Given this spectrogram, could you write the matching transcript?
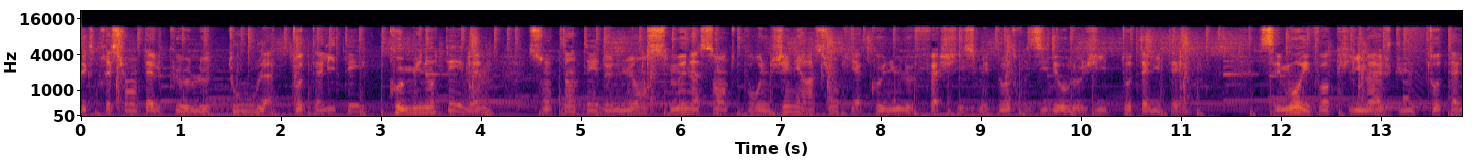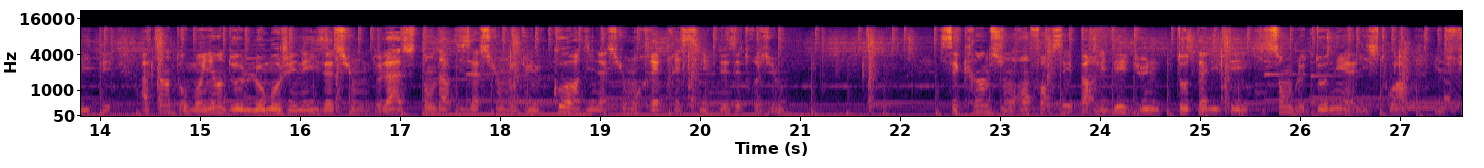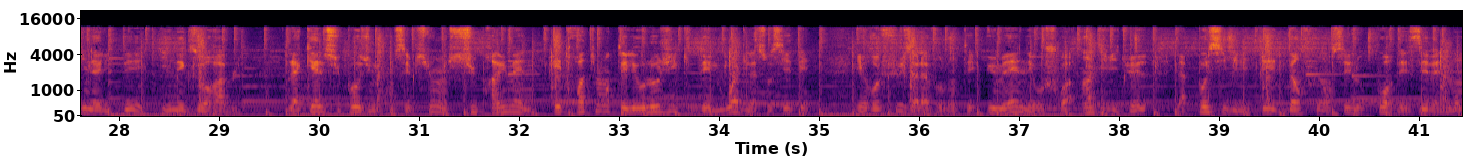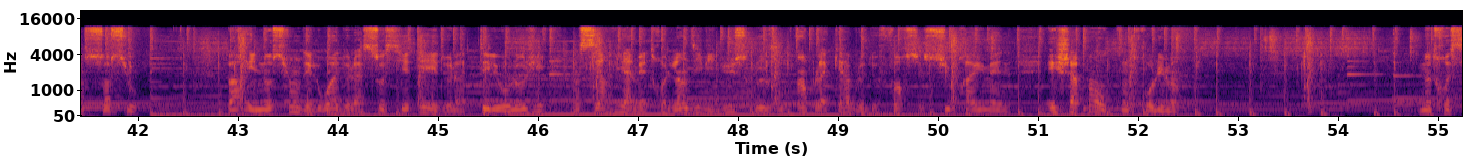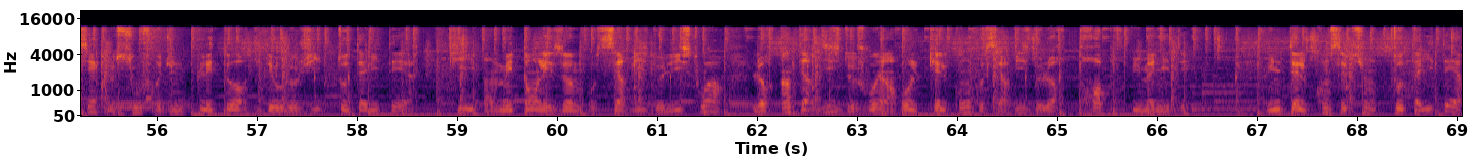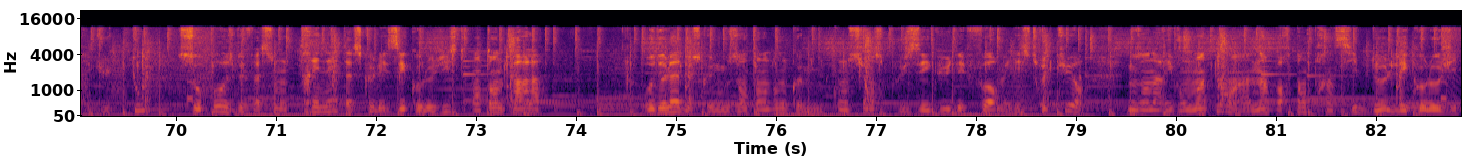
Expressions telles que le tout, la totalité, communauté même, sont teintées de nuances menaçantes pour une génération qui a connu le fascisme et d'autres idéologies totalitaires. Ces mots évoquent l'image d'une totalité, atteinte au moyen de l'homogénéisation, de la standardisation et d'une coordination répressive des êtres humains. Ces craintes sont renforcées par l'idée d'une totalité qui semble donner à l'histoire une finalité inexorable, laquelle suppose une conception suprahumaine, étroitement téléologique des lois de la société, et refuse à la volonté humaine et au choix individuel la possibilité d'influencer le cours des événements sociaux. Pareille notion des lois de la société et de la téléologie ont servi à mettre l'individu sous le joug implacable de forces suprahumaines, échappant au contrôle humain. Notre siècle souffre d'une pléthore d'idéologies totalitaires qui, en mettant les hommes au service de l'histoire, leur interdisent de jouer un rôle quelconque au service de leur propre humanité. Une telle conception totalitaire du tout s'oppose de façon très nette à ce que les écologistes entendent par là. Au-delà de ce que nous entendons comme une conscience plus aiguë des formes et des structures, nous en arrivons maintenant à un important principe de l'écologie.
